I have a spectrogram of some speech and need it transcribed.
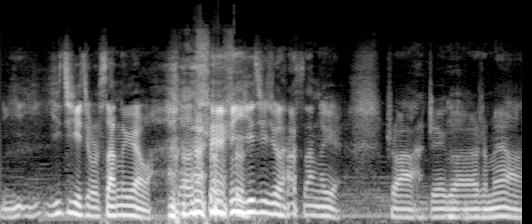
一一一季就是三个月嘛，一季就要三个月，是吧？这个什么呀，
